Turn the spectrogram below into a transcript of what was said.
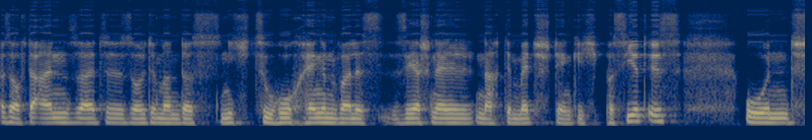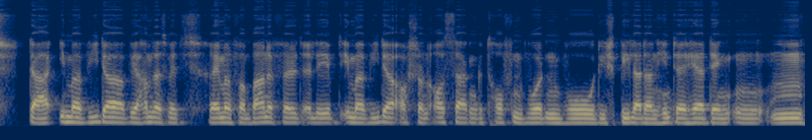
Also auf der einen Seite sollte man das nicht zu hoch hängen, weil es sehr schnell nach dem Match, denke ich, passiert ist. Und da immer wieder, wir haben das mit Raymond von Barnefeld erlebt, immer wieder auch schon Aussagen getroffen wurden, wo die Spieler dann hinterher denken, hm,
